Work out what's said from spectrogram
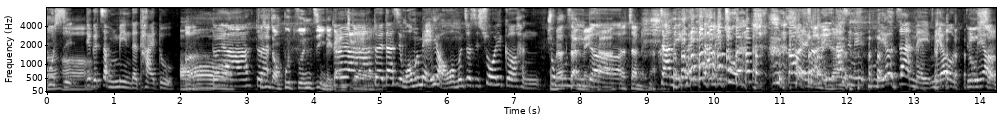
不是一个正面的态度，哦，对啊，对，是一种不尊敬的感觉，对啊，对，但是我们没有，我们就是说一个很中立的赞美，赞美可以 赞美做，当然可以，但是你没有赞美，没有没有，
